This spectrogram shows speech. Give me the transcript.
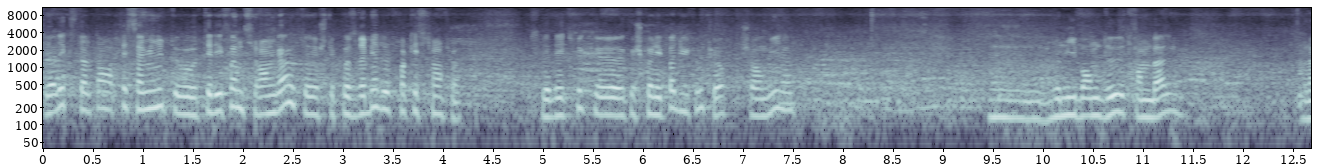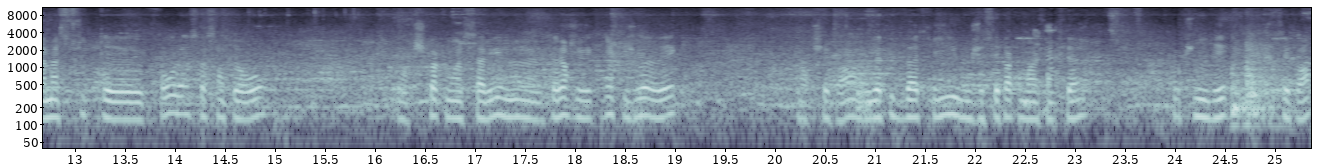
Si Alex, t'as le temps après 5 minutes au téléphone sur Hangout, je te poserai bien 2-3 questions. Qu'il y a des trucs que je connais pas du tout, tu vois. Xiaomi là. Euh, le Mi Band 2, 30 balles. La Masfit euh, Pro là, 60 euros. Je sais pas comment elle s'allume. hein. Tout à l'heure vu quelqu'un qui jouait avec. Alors, je sais pas, il n'y a plus de batterie ou je sais pas comment elle fonctionne. Aucune idée, je sais pas.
